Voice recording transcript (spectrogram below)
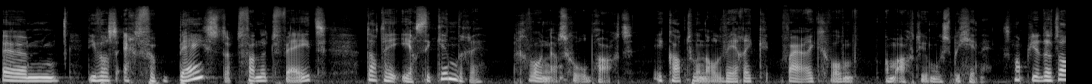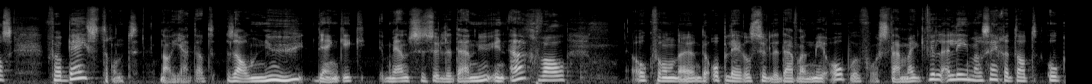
um, die was echt verbijsterd van het feit dat hij eerst de kinderen gewoon naar school bracht. Ik had toen al werk waar ik gewoon om acht uur moest beginnen. Snap je? Dat was verbijsterend. Nou ja, dat zal nu, denk ik, mensen zullen daar nu in elk geval ook van de, de, opleiders zullen daar wat meer open voor staan. Maar ik wil alleen maar zeggen dat ook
